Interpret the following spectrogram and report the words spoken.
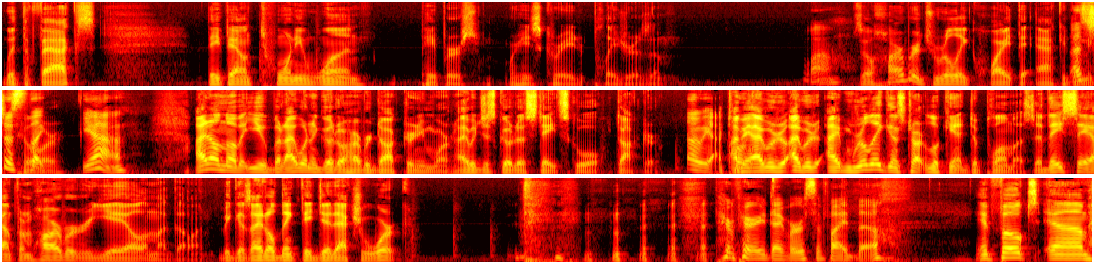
with the facts. They found 21 papers where he's created plagiarism. Wow. So Harvard's really quite the academic That's just pillar. like, yeah. I don't know about you, but I wouldn't go to a Harvard doctor anymore. I would just go to a state school doctor. Oh, yeah. I mean, I would, I would, I'm really going to start looking at diplomas. If they say I'm from Harvard or Yale, I'm not going because I don't think they did actual work. They're very diversified, though. And folks, um,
